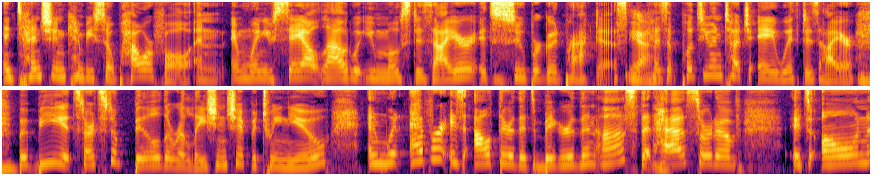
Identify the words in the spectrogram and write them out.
intention can be so powerful. And and when you say out loud what you most desire it's mm. super good practice Yeah. because it puts you in touch a with desire mm-hmm. but b it starts to build a relationship between you and whatever is out there that's bigger than us that mm. has sort of its own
